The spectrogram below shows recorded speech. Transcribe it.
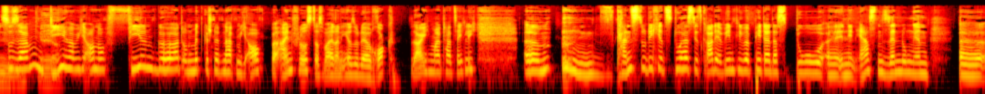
zusammen. Ja, ja. Die habe ich auch noch viel gehört und mitgeschnitten, hat mich auch beeinflusst. Das war ja dann eher so der Rock, sage ich mal tatsächlich. Ähm, kannst du dich jetzt, du hast jetzt gerade erwähnt, lieber Peter, dass du äh, in den ersten Sendungen äh,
